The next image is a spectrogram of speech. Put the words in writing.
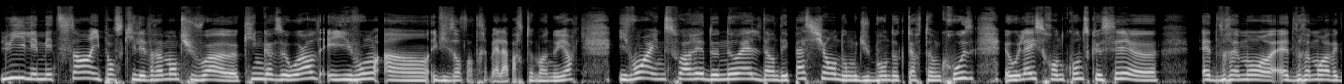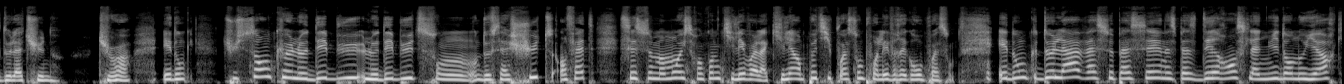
lui, il est médecin, il pense qu'il est vraiment, tu vois, euh, king of the world, et ils vont à un, ils vivent dans un très bel appartement à New York. Ils vont à une soirée de Noël d'un des patients, donc du bon docteur Tom Cruise, et où là, ils se rendent compte que c'est euh, être vraiment, euh, être vraiment avec de la thune. Tu vois. Et donc, tu sens que le début, le début de son, de sa chute, en fait, c'est ce moment où il se rend compte qu'il est, voilà, qu'il est un petit poisson pour les vrais gros poissons. Et donc, de là va se passer une espèce d'errance la nuit dans New York,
